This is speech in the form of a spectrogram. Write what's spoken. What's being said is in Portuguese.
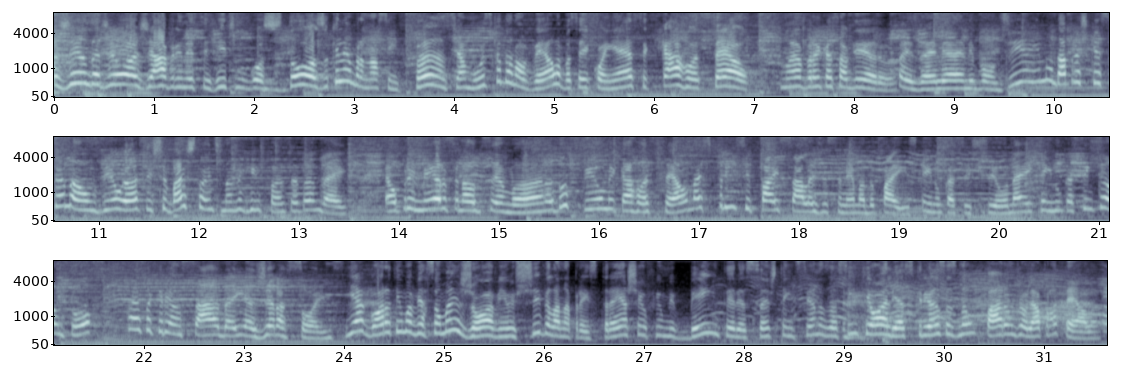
agenda de hoje abre nesse ritmo gostoso que lembra a nossa infância, a música da novela, você conhece, Carrossel, não é Branca Salgueiro? Pois é, Eliane, bom dia e não dá pra esquecer não, viu? Eu assisti bastante na minha infância também. É o primeiro final de semana do filme Carrossel nas principais salas de cinema do país. Quem nunca assistiu, né? E quem nunca se encantou com essa criançada aí, as gerações. E agora tem uma versão mais jovem, eu estive lá na pré-estreia, achei o filme bem interessante, tem cenas assim que, olha, as crianças não param de olhar para a tela.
